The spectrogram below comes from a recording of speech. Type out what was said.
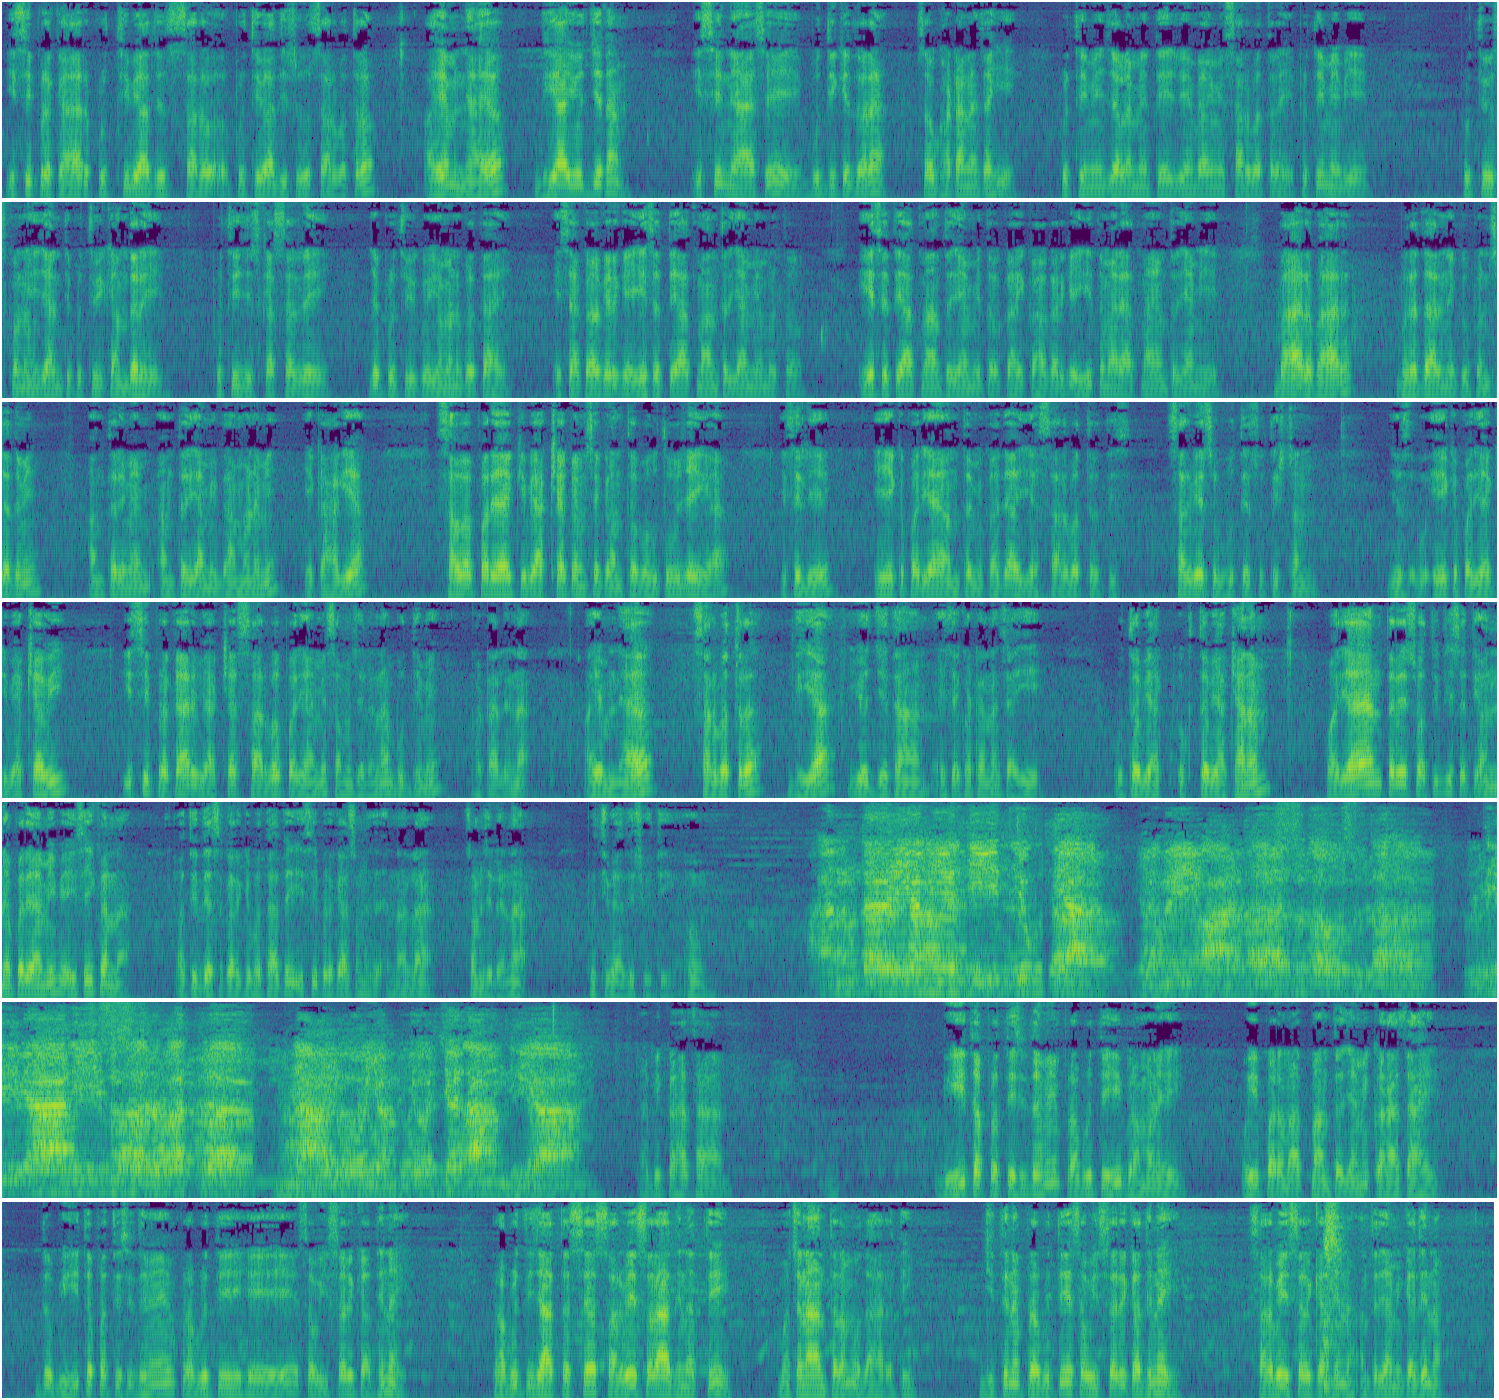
इसी प्रकार पृथ्वी सर्व पृथ्वी आदिशु सर्वत्र अयम न्याय धिया योज्यता इसी न्याय से बुद्धि के द्वारा सब घटाना चाहिए। पृथ्वी में, जल में, तेज में, वायु में सर्वत्र है। पृथ्वी में भी है। पृथ्वी उसको नहीं जानती, पृथ्वी के अंदर है। पृथ्वी जिसका शरीर है, जो पृथ्वी को यमन करता है। ऐसा कह करके, ये सत्य आत्मा अंतर्यामी अमृत। ये सत्य आत्मा अंतर्यामी तो कह कह करके, ये तुम्हारे आत्मा अंतर्यामी है। बार बार बृहदारण्य के उपनिषद में, अंतर्यामी ब्राह्मण में ये कहा गया सब पर्याय की व्याख्या करने से ग्रंथ बहुत हो जाएगा, इसलिए एक पर्याय अंत में कह दिया, यह सर्वत्र सर्वेषु भूतेषु तिष्ठन। जो एक पर्याय की व्याख्या हुई, इसी प्रकार व्याख्या सर्व पर्याय में समझ लेना, बुद्धि में घटा लेना। अयम न्याय सर्वत्र धिया योज्यता ऐसे घटाना चाहिए। उक्त व्याख्यानम पर्यायांतरेश अतिदेश अन्य पर्याय में भी ऐसे ही करना। अतिदेश करके बताते इसी प्रकार समझ ना- समझ लेना। पृथ्वी आदि स्वीति ओम अभी कहा था विहित प्रतिषिध में प्रवृत्ति ही भ्रमण है। वही परमात्मा अंतर्जामी कराता है। जो विहित प्रतिषिध में प्रवृत्ति है, सब ईश्वर के अधीन है। प्रवृत्ति जात से सर्वेश्वराधीन वचनांतरम उदाहरती। जितने प्रवृत्ति है, सब ईश्वर के अधीन है। सर्वे ईश्वर के अधीन, अंतर्यामी के अधीन।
